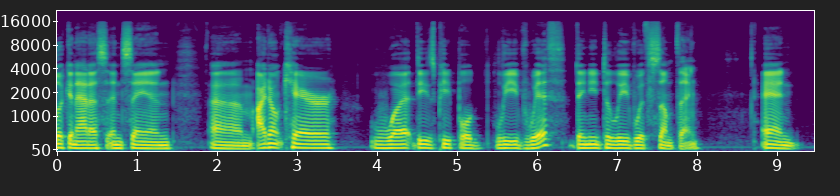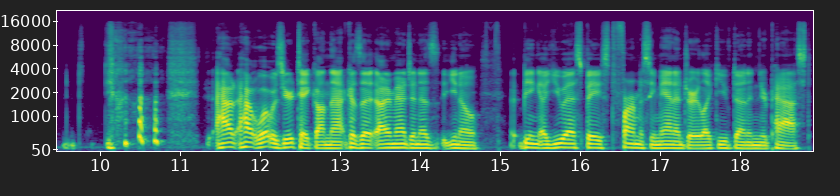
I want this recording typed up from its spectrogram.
looking at us and saying um, I don't care what these people leave with, they need to leave with something. And how how what was your take on that? Because I, I imagine as you know, being a U.S. based pharmacy manager like you've done in your past,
